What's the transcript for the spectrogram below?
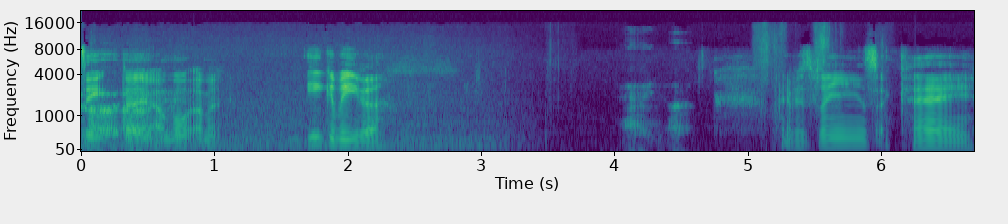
See, uh, I'm, I'm an eager beaver. Papers, please. Okay.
